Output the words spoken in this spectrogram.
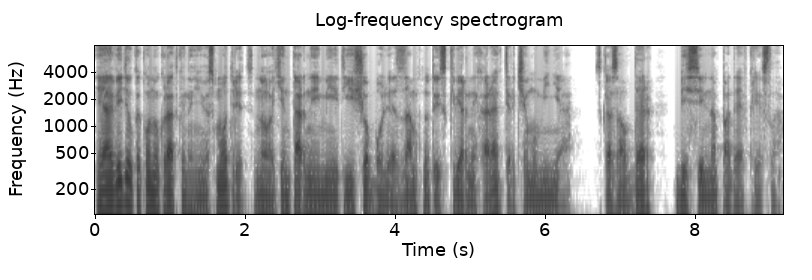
Я видел, как он украдкой на нее смотрит, но янтарный имеет еще более замкнутый скверный характер, чем у меня», — сказал Дер, бессильно падая в кресло.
